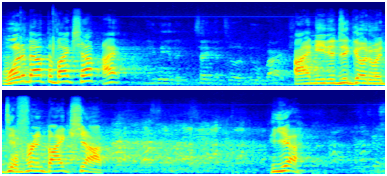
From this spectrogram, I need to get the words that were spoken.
what about the bike shop? I, you need to take it to a new bike shop. I needed to go to a different bike shop. Yeah. Just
